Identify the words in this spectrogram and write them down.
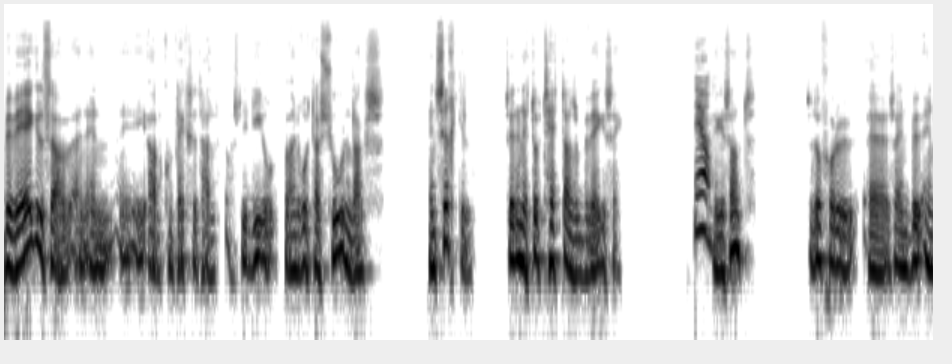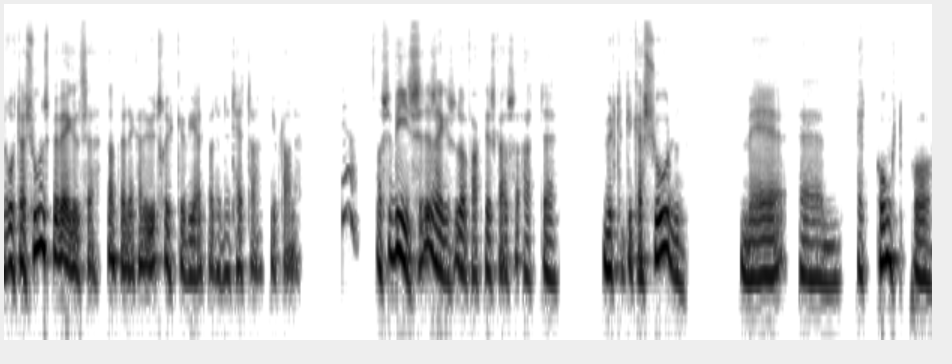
bevegelse av, en, en, av komplekse tall, altså de har en rotasjon langs en sirkel, så er det nettopp tettaen som beveger seg. Ja. ikke sant? Så da får du eh, så en, en rotasjonsbevegelse. Sant? Det kan du uttrykke ved hjelp av denne tettaen i planet. Ja. Og så viser det seg så da faktisk altså at eh, multiplikasjonen med eh, et punkt på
